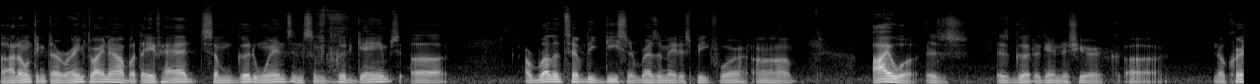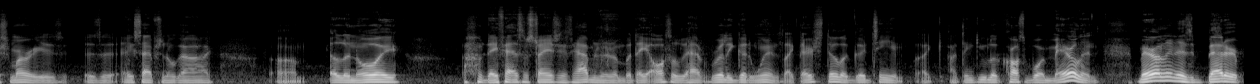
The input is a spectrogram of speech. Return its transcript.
uh, I don't think they're ranked right now, but they've had some good wins and some good games. Uh, a relatively decent resume to speak for. Um, Iowa is is good again this year. Uh, you know, Kris Murray is is an exceptional guy. Um, Illinois, they've had some strange things happen to them, but they also have really good wins. Like they're still a good team. Like I think you look across the board, Maryland, Maryland is better.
